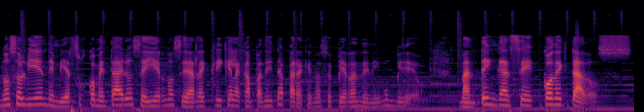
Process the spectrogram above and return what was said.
No se olviden de enviar sus comentarios, seguirnos y darle clic en la campanita para que no se pierdan de ningún video. Manténganse conectados.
